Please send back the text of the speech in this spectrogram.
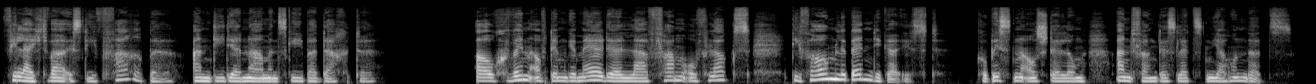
Vielleicht war es die Farbe, an die der Namensgeber dachte. Auch wenn auf dem Gemälde La Femme au Phlox die Form lebendiger ist, Kubistenausstellung Anfang des letzten Jahrhunderts.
